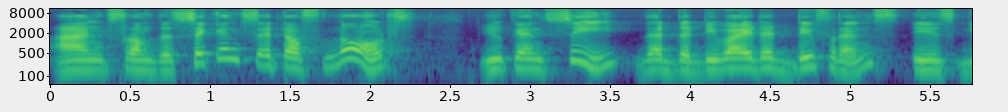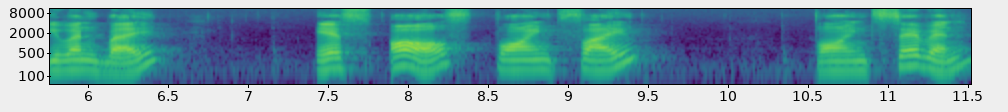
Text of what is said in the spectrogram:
and from the second set of nodes you can see that the divided difference is given by f of 0.5, 0.7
